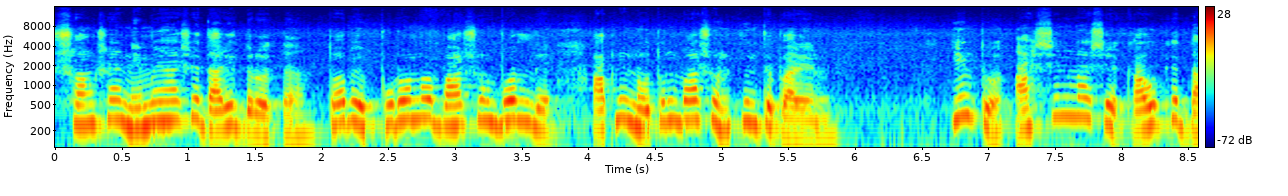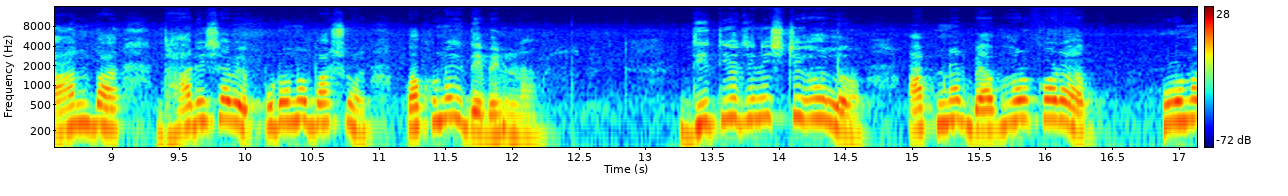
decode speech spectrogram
সংসার নেমে আসে দারিদ্রতা। তবে পুরনো বাসন বললে আপনি নতুন বাসন কিনতে পারেন। কিন্তু আশ্বিন মাসে কাউকে দান বা ধার হিসাবে পুরনো বাসন কখনোই দেবেন না। দ্বিতীয় জিনিসটি হলো আপনার ব্যবহার করা পুরনো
